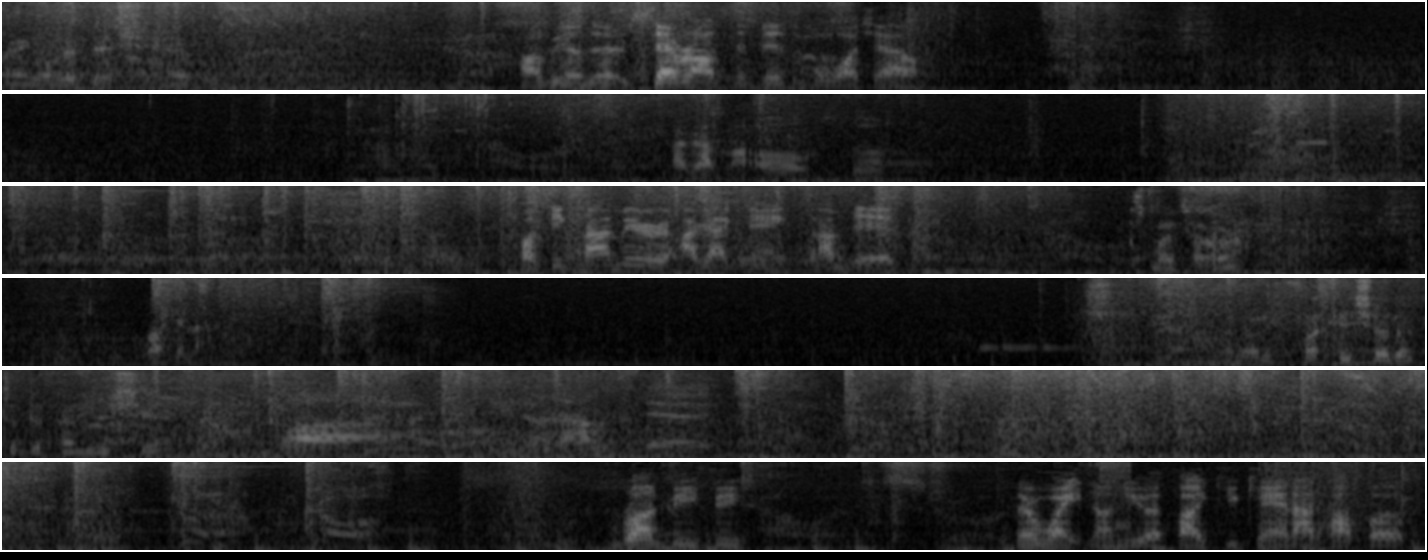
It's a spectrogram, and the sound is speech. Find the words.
I ain't gonna let that shit happen. I'll be up there. Severon's invisible. Watch out. I got my ult, so. Fucking Khaimera, I got ganked. I'm dead. That's my tower. Fucking. Nobody fucking showed up to defend this shit. Uh, I nothing. I was dead. Run, Beefy. They're waiting on you. If like you can, I'd hop up.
